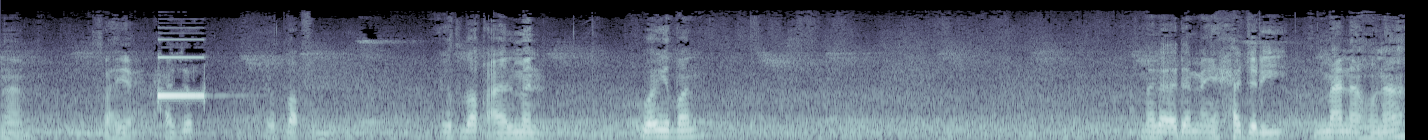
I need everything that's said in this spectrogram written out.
نعم صحيح. حجر يطلق في يطلق على المنع. وأيضا ملأ دمعي حجري المعنى هنا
